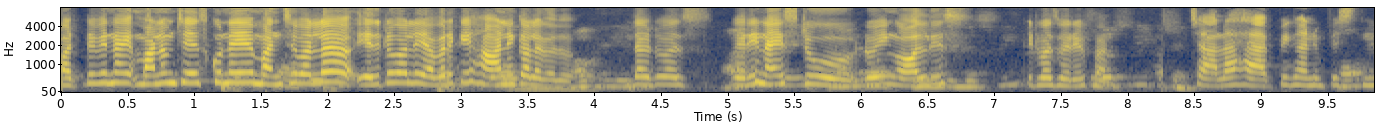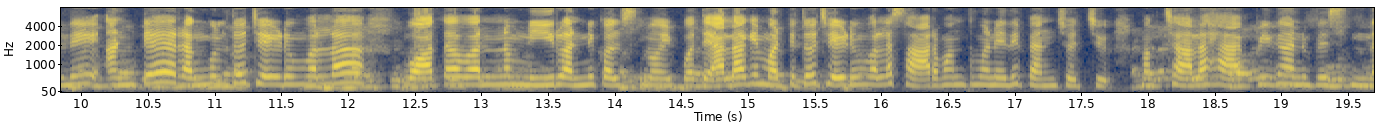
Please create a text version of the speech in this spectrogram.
మట్టి వినాయ మనం చేసుకునే మంచి వల్ల ఎదుటి వాళ్ళు ఎవరికి హాని కలగదు. That was very nice to doing all this it was very fun చాలా హ్యాపీగా అనిపిస్తుంది. అంటే రంగులతో చేయడం వల్ల వాతావరణం నీరు అన్ని కలుషితం అయిపోతాయి అలాగే మట్టితో చేయడం వల్ల సారవంతం అనేది పెంచవచ్చు మాకు చాలా హ్యాపీగా అనిపిస్తుంది.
